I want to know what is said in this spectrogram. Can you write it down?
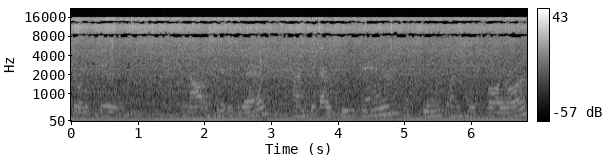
So stir now stir it well until our chicken change on its color.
